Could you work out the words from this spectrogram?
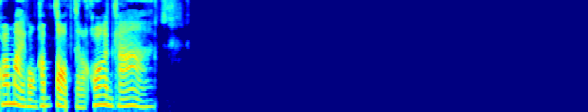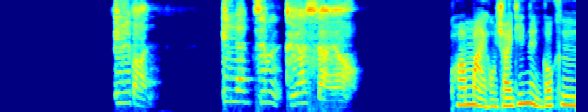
ความหมายของคำตอบแต่ละข้อกันค่ะ 1번 1년쯤 되었어요. ความหมายของช้อยที่หนึ่งก็คือ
